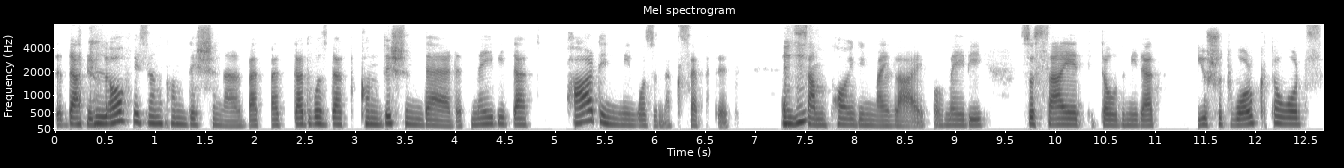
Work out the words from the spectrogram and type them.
that, that yeah. love is unconditional, but but that was that condition there that maybe that part in me wasn't accepted. at mm-hmm. some point in my life, or maybe society told me that you should work towards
